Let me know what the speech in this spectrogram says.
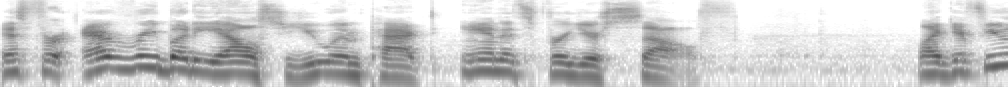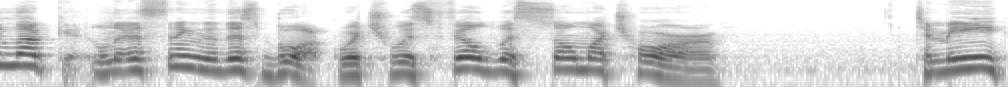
it's for everybody else you impact and it's for yourself. Like, if you look, listening to this book, which was filled with so much horror, to me,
